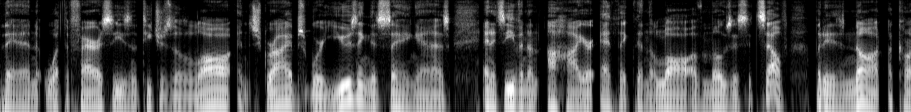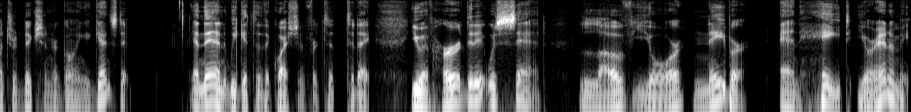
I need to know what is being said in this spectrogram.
than what the Pharisees and the teachers of the law and scribes were using this saying as, and it's even an, a higher ethic than the law of Moses itself, but it is not a contradiction or going against it. And then we get to the question for t- today. You have heard that it was said, Love your neighbor and hate your enemy.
